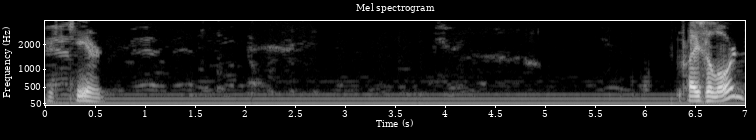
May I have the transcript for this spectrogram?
You're scared. Praise the Lord.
